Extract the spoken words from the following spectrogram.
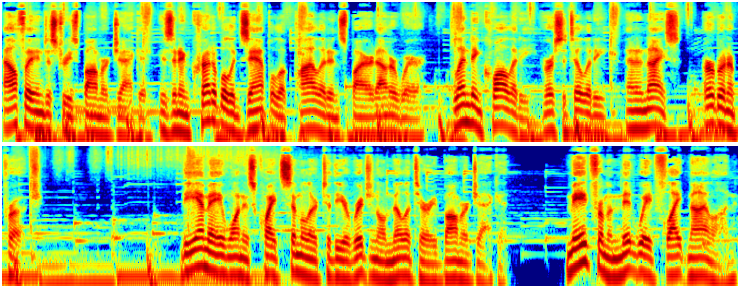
Alpha Industries bomber jacket is an incredible example of pilot inspired outerwear, blending quality, versatility, and a nice, urban approach. The MA1 is quite similar to the original military bomber jacket. Made from a midweight flight nylon,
